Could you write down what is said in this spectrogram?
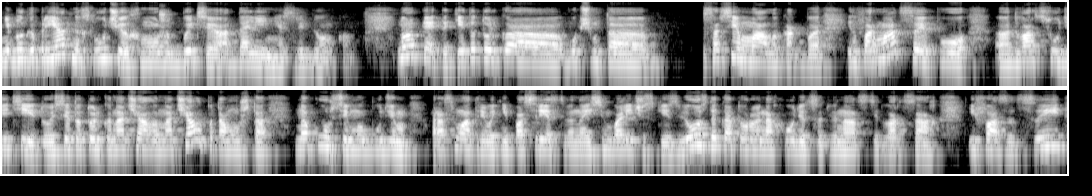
неблагоприятных случаях может быть отдаление с ребенком. Но опять-таки это только, в общем-то, совсем мало как бы информации по э, Дворцу детей, то есть это только начало-начало, потому что на курсе мы будем рассматривать непосредственно и символические звезды, которые находятся в 12 дворцах, и фазы ЦИ,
